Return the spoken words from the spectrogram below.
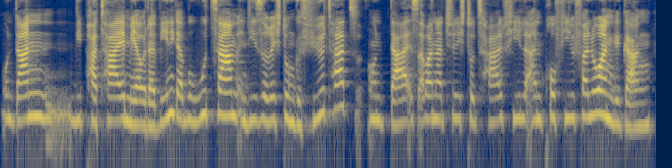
Und dann die Partei mehr oder weniger behutsam in diese Richtung geführt hat. Und da ist aber natürlich total viel an Profil verloren gegangen.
